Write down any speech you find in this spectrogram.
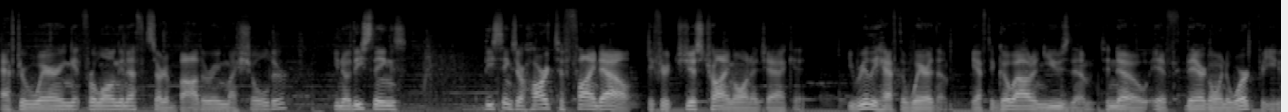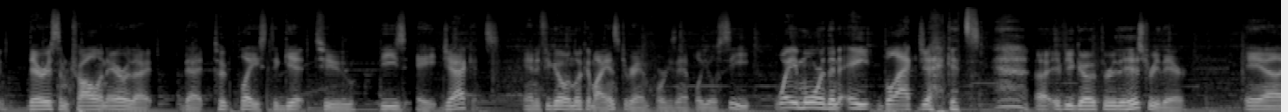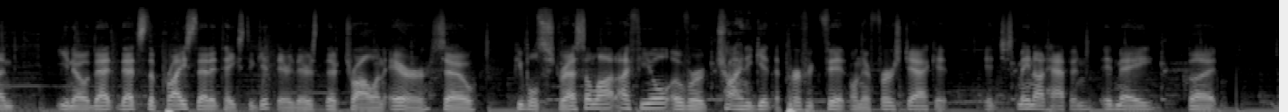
after wearing it for long enough, it started bothering my shoulder. You know, these things these things are hard to find out if you're just trying on a jacket. You really have to wear them. You have to go out and use them to know if they're going to work for you. There is some trial and error that that took place to get to these 8 jackets. And if you go and look at my Instagram, for example, you'll see way more than 8 black jackets uh, if you go through the history there. And you know that that's the price that it takes to get there there's the trial and error so people stress a lot i feel over trying to get the perfect fit on their first jacket it just may not happen it may but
